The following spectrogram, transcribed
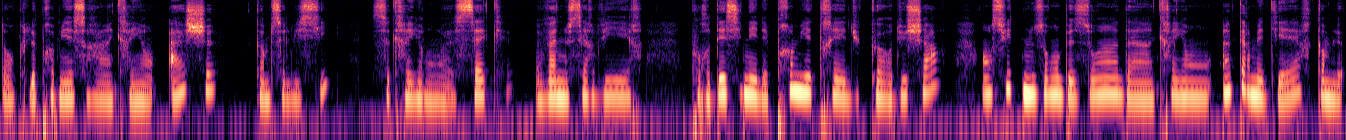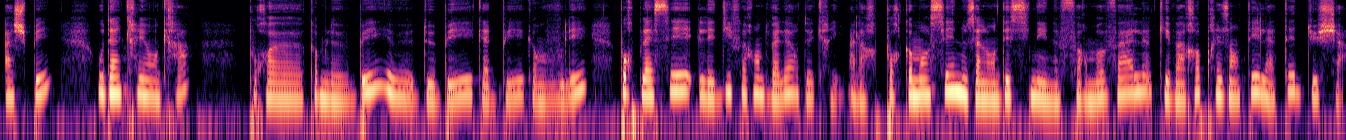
Donc le premier sera un crayon H comme celui-ci. Ce crayon euh, sec va nous servir pour dessiner les premiers traits du corps du chat. Ensuite, nous aurons besoin d'un crayon intermédiaire comme le HB ou d'un crayon gras pour, euh, comme le B, 2B, euh, 4B, comme vous voulez, pour placer les différentes valeurs de gris. Alors, pour commencer, nous allons dessiner une forme ovale qui va représenter la tête du chat.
